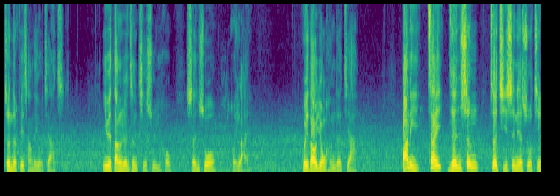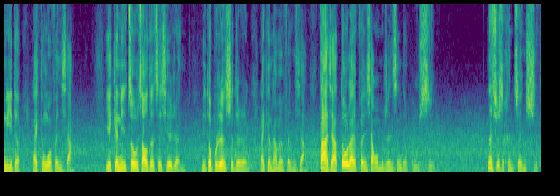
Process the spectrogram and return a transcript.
真的非常的有价值。因为当人生结束以后，神说：“回来，回到永恒的家。”把你在人生这几十年所经历的来跟我分享，也跟你周遭的这些人，你都不认识的人来跟他们分享，大家都来分享我们人生的故事，那就是很真实的。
